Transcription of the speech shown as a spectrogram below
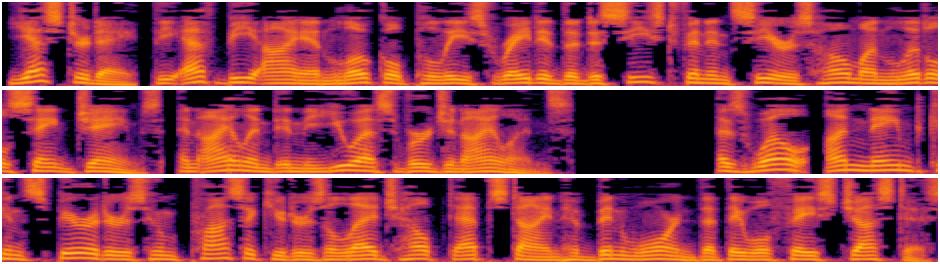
Yesterday, the FBI and local police raided the deceased financier's home on Little St. James, an island in the U.S. Virgin Islands. As well, unnamed conspirators whom prosecutors allege helped Epstein have been warned that they will face justice.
